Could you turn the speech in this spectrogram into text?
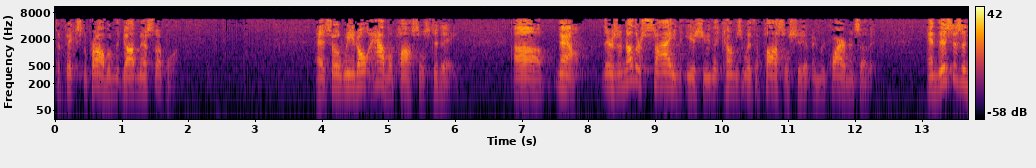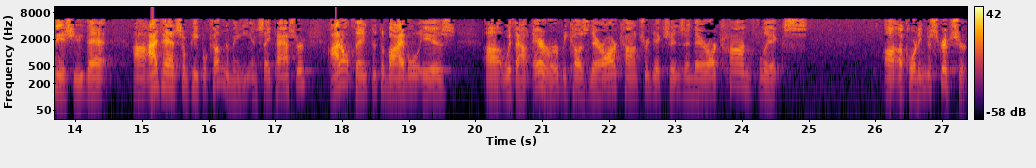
to fix the problem that God messed up on. And so we don't have apostles today. Uh, now, there's another side issue that comes with apostleship and requirements of it. And this is an issue that uh, I've had some people come to me and say, Pastor, I don't think that the Bible is uh, without error because there are contradictions and there are conflicts uh, according to Scripture.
